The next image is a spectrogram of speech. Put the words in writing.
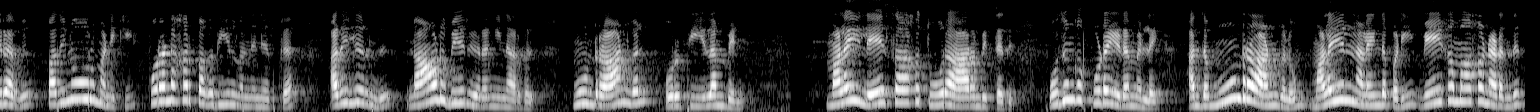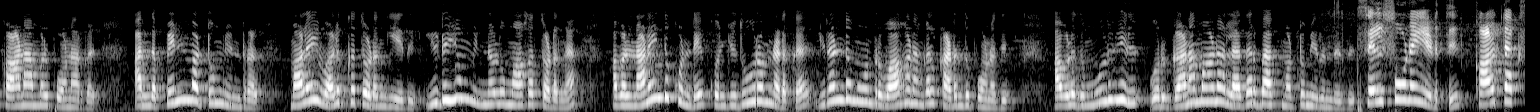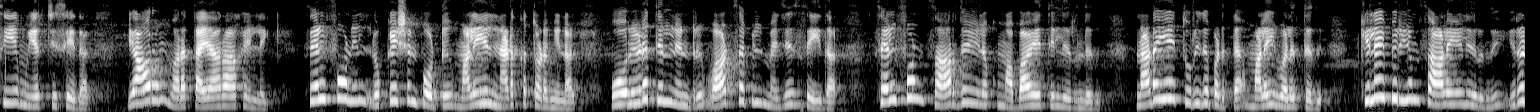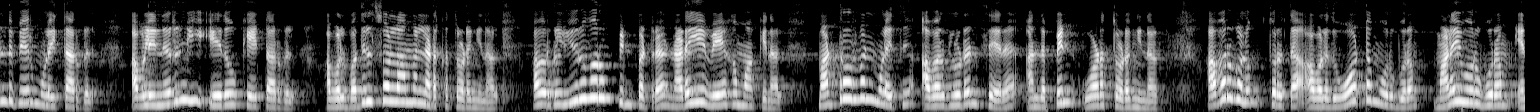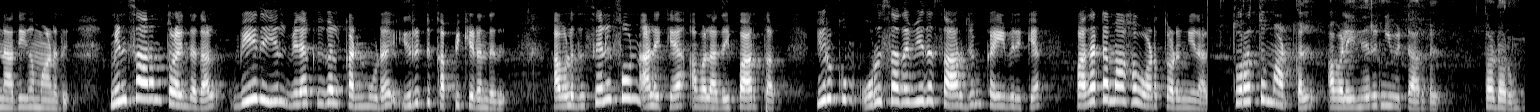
இரவு பதினோரு மணிக்கு புறநகர் பகுதியில் வந்து நிற்க அதிலிருந்து நாலு பேர் இறங்கினார்கள். மூன்று ஆண்கள் ஒரு இளம்பெண் மலை லேசாக தூற ஆரம்பித்தது. ஒதுங்கக்கூட இடமில்லை. அந்த மூன்று ஆண்களும் மலையில் நனைந்தபடி வேகமாக நடந்து காணாமல் போனார்கள். அந்த பெண் மட்டும் நின்றாள். மலை வழுக்கத் தொடங்கியது. இடியும் மின்னலுமாக தொடங்க அவள் நனைந்து கொண்டே கொஞ்ச தூரம் நடக்க இரண்டு மூன்று வாகனங்கள் கடந்து போனது. அவளது முதுகில் ஒரு கனமான லெதர் பேக் மட்டும் இருந்தது. செல்போனை எடுத்து கால் டாக்ஸியை முயற்சி செய்தாள். யாரும் வர தயாராக இல்லை. செல்போனில் லொக்கேஷன் போட்டு மலையில் நடக்கத் தொடங்கினாள். ஓரிடத்தில் நின்று வாட்ஸ்அப்பில் மெசேஜ் செய்தாள். செல்போன் சார்ஜை இழக்கும் அபாயத்தில் இருந்தது. நடையை துரிதப்படுத்த மழை வலுத்தது கிளை பிரியும் சாலையில் இருந்து இரண்டு பேர் முளைத்தார்கள். அவளை நெருங்கி ஏதோ கேட்டார்கள். அவள் பதில் சொல்லாமல் நடக்கத் தொடங்கினாள். அவர்கள் இருவரும் பின்பற்ற நடையை வேகமாக்கினாள். மற்றொருவன் முளைத்து அவர்களுடன் சேர அந்த பெண் ஓடத் தொடங்கினார் அவர்களும் துரத்த அவளது ஓட்டம் ஒருபுறம் ஒரு ஒருபுறம் என அதிகமானது. மின்சாரம் தொலைந்ததால் வீதியில் விளக்குகள் கண்மூட இருட்டு கப்பி கிடந்தது. அவளது செல்போன் அழைக்க அவள் அதை பார்த்தாள். இருக்கும் ஒரு சதவீத சார்ஜும் கைவிரிக்க பதட்டமாக ஓடத் தொடங்கினாள். துரத்தும் ஆட்கள் அவளை நெருங்கிவிட்டார்கள். தொடரும்.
